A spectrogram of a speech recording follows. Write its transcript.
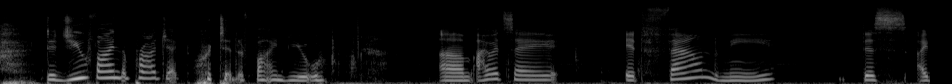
did you find the project or did it find you? Um, I would say it found me. This I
